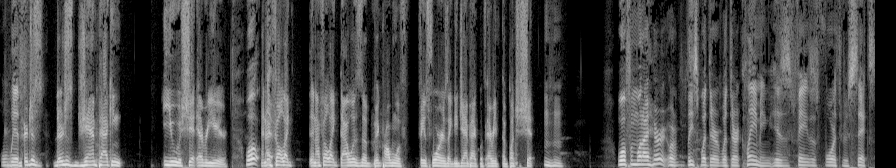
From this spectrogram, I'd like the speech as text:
With They're just they're just jam packing you with shit every year, well, and I felt like and I felt like that was a big problem with Phase Four is like they jam pack with every a bunch of shit. Mm-hmm. Well, from what I heard, or at least what they're what they're claiming is phases four through six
